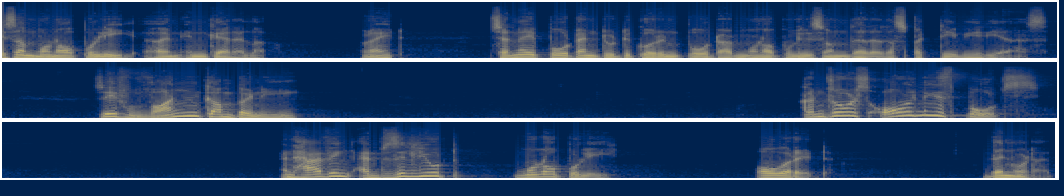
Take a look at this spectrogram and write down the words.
ഇസ് എ മൊണോപ്പൊളി ഇൻ കേരള റൈറ്റ് Chennai Port and Tuticorin Port are monopolies on their respective areas. So if one company controls all these ports and having absolute monopoly over it, then what happens?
